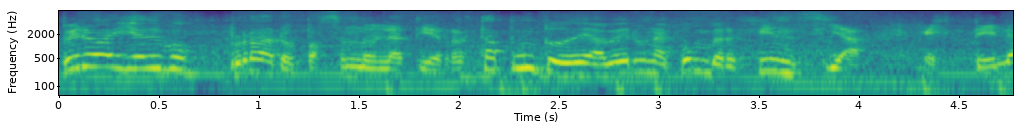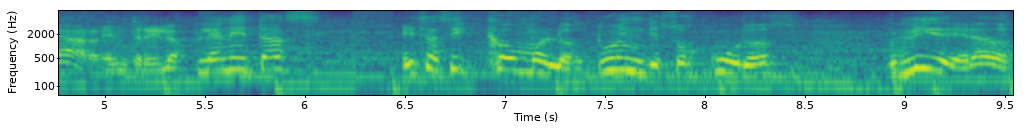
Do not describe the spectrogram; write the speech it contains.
Pero hay algo raro pasando en la Tierra. Está a punto de haber una convergencia estelar entre los planetas. Es así como los duendes oscuros, liderados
